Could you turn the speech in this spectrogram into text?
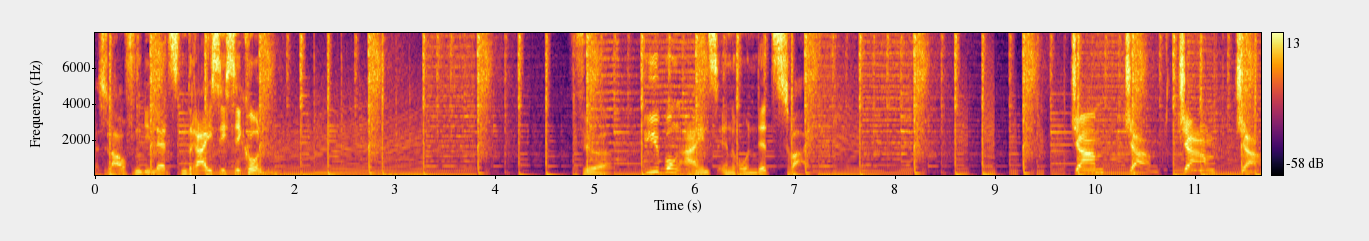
Es laufen die letzten 30 Sekunden. Für Übung 1 in Runde 2. Jump, jump, jump, jump.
